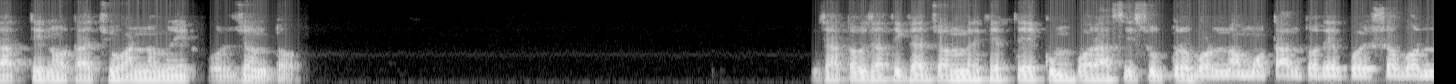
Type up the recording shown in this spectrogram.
রাত্রি নটা চুয়ান্ন মিনিট পর্যন্ত। জাতক জাতিকার জন্মের ক্ষেত্রে কুম্ভ রাশি, শূদ্রবর্ণ, মতান্তরে বৈশ্যবর্ণ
